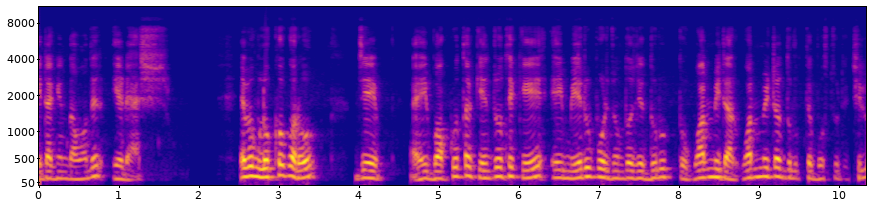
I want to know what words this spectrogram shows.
এটা কিন্তু আমাদের এ ড্যাশ। এবং লক্ষ্য করো যে এই বক্রতার কেন্দ্র থেকে এই মেরু পর্যন্ত যে দূরত্ব ওয়ান মিটার ওয়ান মিটার দূরত্বে বস্তুটি ছিল,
